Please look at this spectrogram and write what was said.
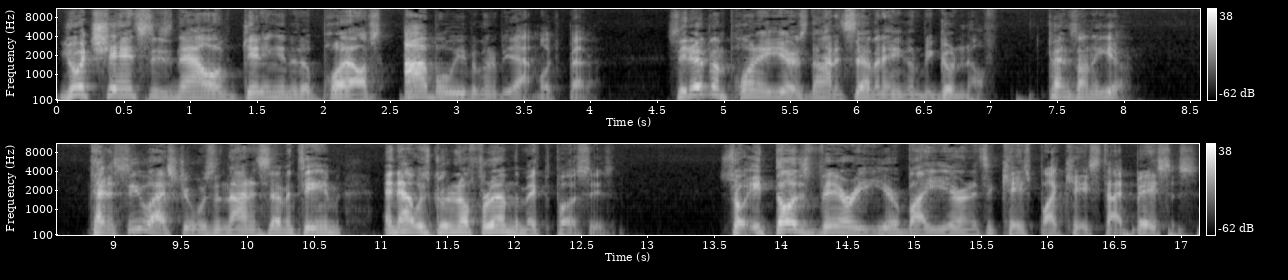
your chances now of getting into the playoffs, I believe, are going to be that much better. See, there have been plenty of years 9 and 7 ain't going to be good enough. Depends on the year. Tennessee last year was a 9 and 7 team, and that was good enough for them to make the postseason. So it does vary year by year, and it's a case by case type basis.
